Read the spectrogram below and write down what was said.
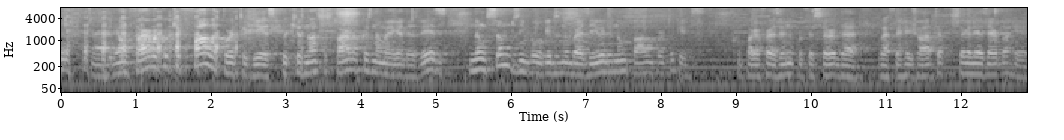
É, é um fármaco que fala português, porque os nossos fármacos, na maioria das vezes, não são desenvolvidos no Brasil, eles não falam português. Parafraseando o professor da UFRJ, o professor Eliezer Barreiro.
